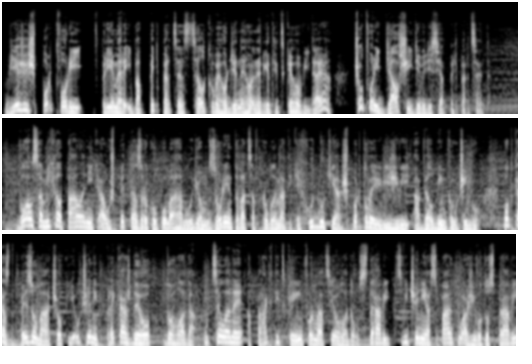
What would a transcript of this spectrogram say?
Vieš, že šport tvorí v priemere iba 5% z celkového denného energetického výdaja? Čo tvorí ďalších 95%? Volám sa Michal Páleník a už 15 rokov pomáham ľuďom zorientovať sa v problematike chudnutia, športovej výživy a well-being coachingu. Podcast Bez omáčok je určený pre každého, kto hľadá ucelené a praktické informácie ohľadom stravy, cvičenia, spánku a životosprávy,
